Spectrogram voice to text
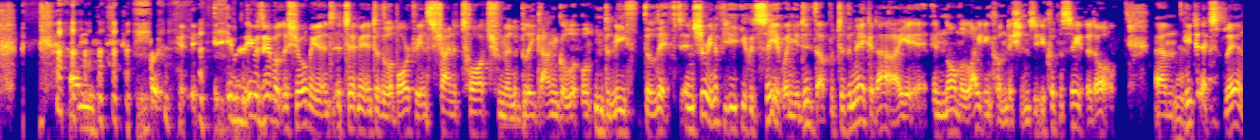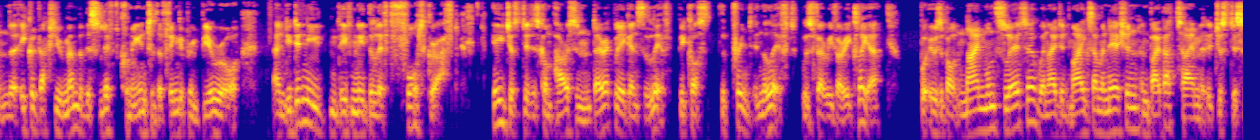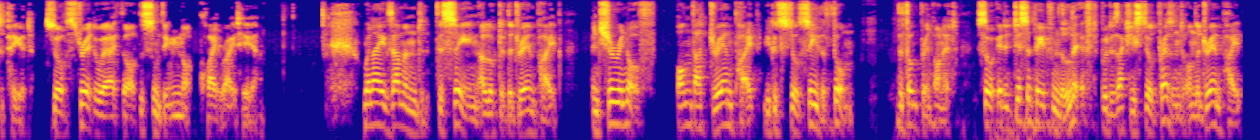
um, he was he was able to show me and take me into the laboratory and shine a torch from an oblique angle underneath the lift. And sure enough, you, you could see it when you did that, but to the naked eye, in normal lighting conditions, you couldn't see it at all. Um, yeah. He did explain that he could actually remember this lift coming into the fingerprint bureau, and he didn't even need the lift photographed. He just did his comparison directly against the lift because the print in the lift was very, very clear. But it was about nine months later when I did my examination, and by that time it had just disappeared. So straight away I thought there's something not quite right here. When I examined the scene, I looked at the drain pipe, and sure enough, on that drain pipe you could still see the thumb, the thumbprint on it. So it had disappeared from the lift, but is actually still present on the drain pipe.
